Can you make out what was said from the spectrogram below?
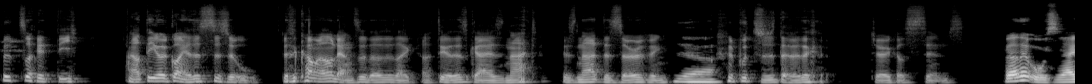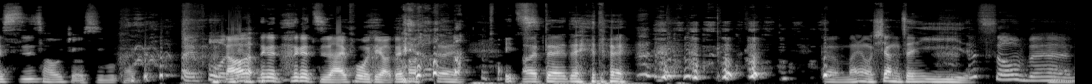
是最低。然后第二冠也是四十五，就是 Carmelo 两次都是 like，哦、dude this guy is not is not deserving，对啊，不值得这个 Jericho Sims，不知道那五十还撕超久撕不开，被破掉，然后那个那个纸还破掉，对，对，呃，对对对，呃，蛮有象征意义的。That's so bad，、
